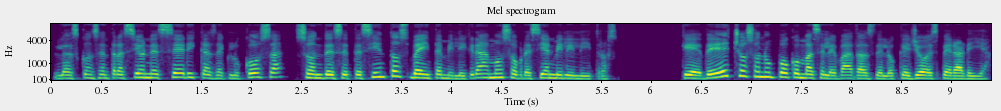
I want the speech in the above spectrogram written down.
las concentraciones séricas de glucosa son de 720 miligramos sobre 100 mililitros, que de hecho son un poco más elevadas de lo que yo esperaría.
